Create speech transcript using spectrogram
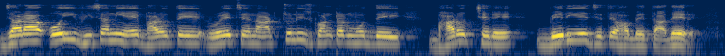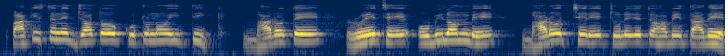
যারা ওই ভিসা নিয়ে ভারতে রয়েছেন, আটচল্লিশ ঘণ্টার মধ্যেই ভারত ছেড়ে বেরিয়ে যেতে হবে তাদের। পাকিস্তানের যত কূটনৈতিক ভারতে রয়েছে, অবিলম্বে ভারত ছেড়ে চলে যেতে হবে তাদের।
